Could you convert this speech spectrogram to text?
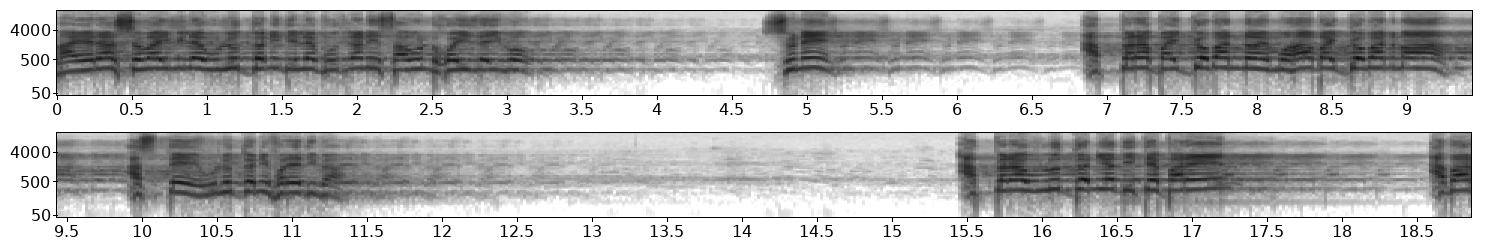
মায়েরা সবাই মিলে উলুধ্বনি দিলে বুদরানি সাউন্ড হয়ে যাইব। শুনেন আপনারা ভাগ্যবান নয়, মহাভাগ্যবান মা। আস্তে উলুধ্বনি ভরে দিবা। আপনারা উলুধ্বনিও দিতে পারেন, আবার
